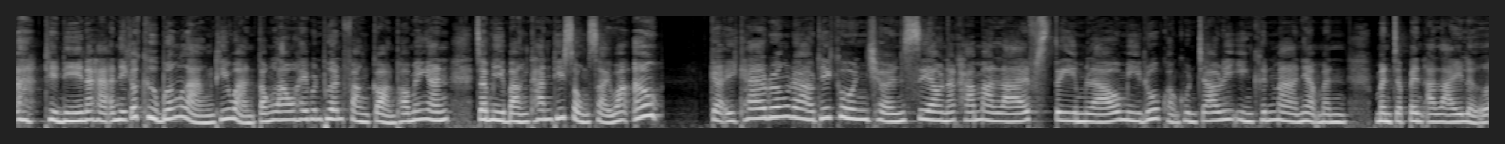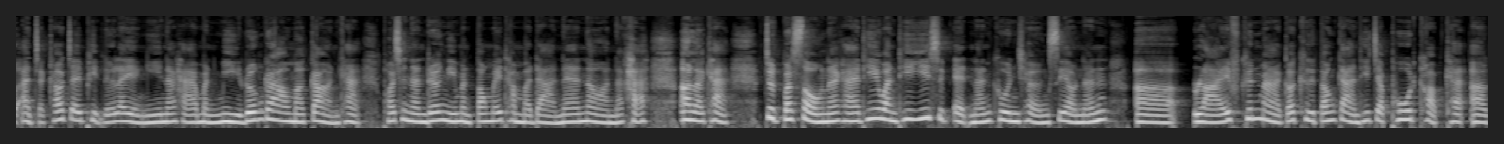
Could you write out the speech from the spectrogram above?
อะทีนี้นะคะ อันนี้ก็คือเบื้องหลังที่หวานต้องเล่าให้เพื่อนๆฟังก่อนเพราะไม่งั้นจะมีบางท่านที่สงสัยว่าเอา้า กับอีกแค่เรื่องราวที่คุณเฉินเซียวนะคะมาไลฟ์สตรีมแล้วมีรูปของคุณเจ้าลี่อิงขึ้นมาเนี่ยมันมันจะเป็นอะไรเหรออาจจะเข้าใจผิดหรืออะไรอย่างนี้นะคะ มันมีเรื่องราวมาก่อนค่ะ เพราะฉะนั้นเรื่องนี้มันต้องไม่ธรรมดาแน่นอนนะคะเอาละค่ะ จุดประสงค์นะคะที่วันที่ 21 นั้นคุณเฉิงเซียวนั้นไลฟ์ขึ้นมาก็คือต้องการที่จะพูดขอบ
